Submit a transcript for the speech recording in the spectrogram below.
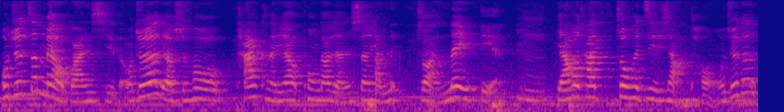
我觉得这没有关系的。我觉得有时候她可能要碰到人生转内转内点，嗯，然后她就会自己想通。我觉得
